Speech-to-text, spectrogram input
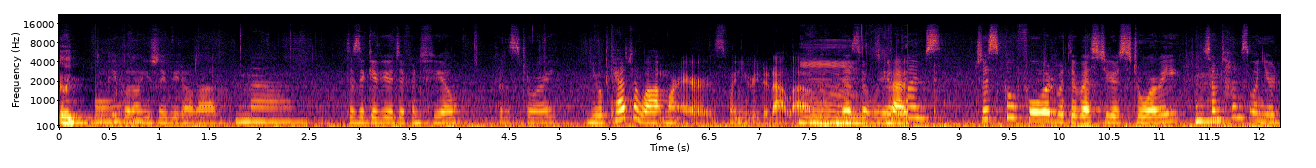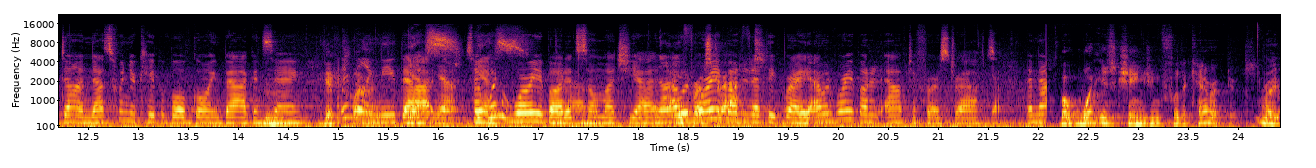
And People don't usually read out loud. No. Does it give you a different feel for the story? You'll catch a lot more errors when you read it out loud. Mm. That's what we That- Sometimes just go forward with the rest of your story. Mm-hmm. Sometimes when you're done, that's when you're capable of going back and hmm. saying, I didn't really need that. Yes, yeah. So I wouldn't worry about it so much yet. Not I would first worry about it at the right. Yeah. I would worry about it after first draft. Yeah. And that But what is changing for the characters? right,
